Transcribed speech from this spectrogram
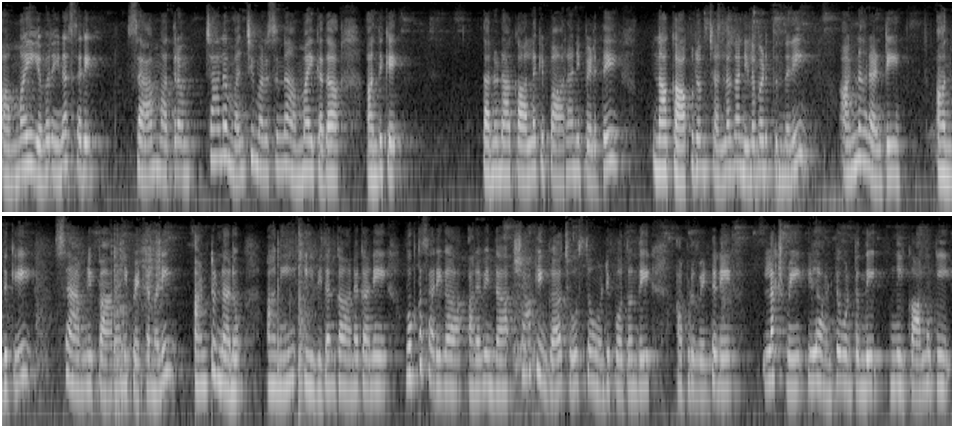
అమ్మాయి ఎవరైనా సరే శామ్ మాత్రం చాలా మంచి మనసున్న అమ్మాయి కదా అందుకే తను నా కాళ్ళకి పారాని పెడితే నా కాపురం చల్లగా నిలబడుతుందని అన్నారంటీ అందుకే శామ్ని పారాని పెట్టమని అంటున్నాను అని ఈ విధంగా అనగానే ఒక్కసారిగా అరవింద షాకింగ్గా చూస్తూ ఉండిపోతుంది. అప్పుడు వెంటనే లక్ష్మి ఇలా అంటూ ఉంటుంది నీ కాళ్ళకి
